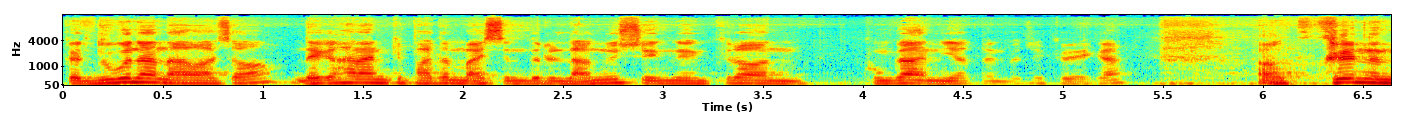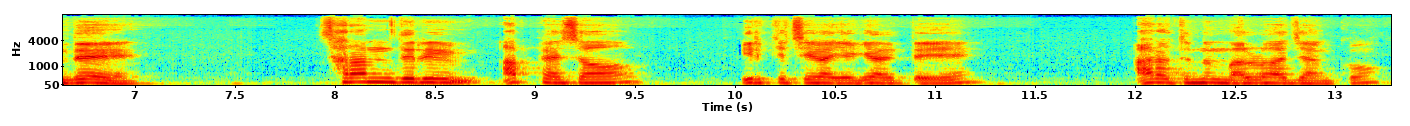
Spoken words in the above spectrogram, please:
그러니까 누구나 나와서 내가 하나님께 받은 말씀들을 나눌 수 있는 그런 공간이었던 거죠 교회가. 어, 그랬는데 사람들이 앞에서 이렇게 제가 얘기할 때에 알아듣는 말로 하지 않고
